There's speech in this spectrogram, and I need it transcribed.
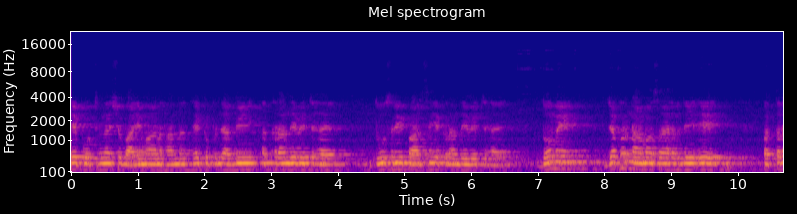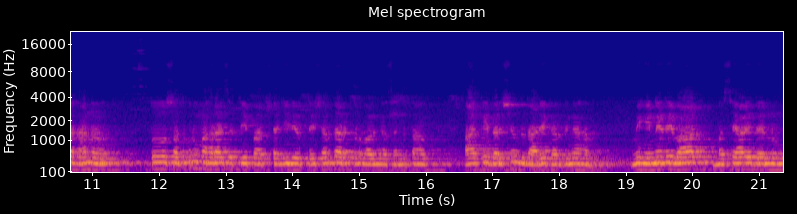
ਇਹ ਪੋਥੀਆਂ ਸ਼ੁਭਾਇਮਾਨ ਹਨ। ਇੱਕ ਪੰਜਾਬੀ ਅੱਖਰਾਂ ਦੇ ਵਿੱਚ ਹੈ, ਦੂਸਰੀ ਫਾਰਸੀ ਅੱਖਰਾਂ ਦੇ ਵਿੱਚ ਹੈ। ਦੋਵੇਂ ਜਫਰਨਾਮਾ ਸਾਹਿਬ ਦੇ ਇਹ ਪੱਤਰ ਹਨ। ਤੋ ਸਤਿਗੁਰੂ ਮਹਾਰਾਜ ਸੱਚੇ ਪਾਤਸ਼ਾਹ ਜੀ ਦੇ ਉੱਤੇ ਸ਼ਰਧਾ ਰੱਖਣ ਵਾਲੀਆਂ ਸੰਗਤਾਂ ਆ ਕੇ ਦਰਸ਼ਨ ਦਿਦਾਰੇ ਕਰਦੀਆਂ ਹਨ। ਮਹੀਨੇ ਦੇ ਬਾਅਦ ਮੱਸਿਆ ਵਾਲੇ ਦਿਨ ਨੂੰ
